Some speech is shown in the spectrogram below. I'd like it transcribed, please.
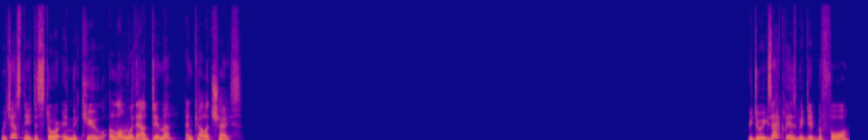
we just need to store it in the queue along with our dimmer and color chase. We do exactly as we did before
